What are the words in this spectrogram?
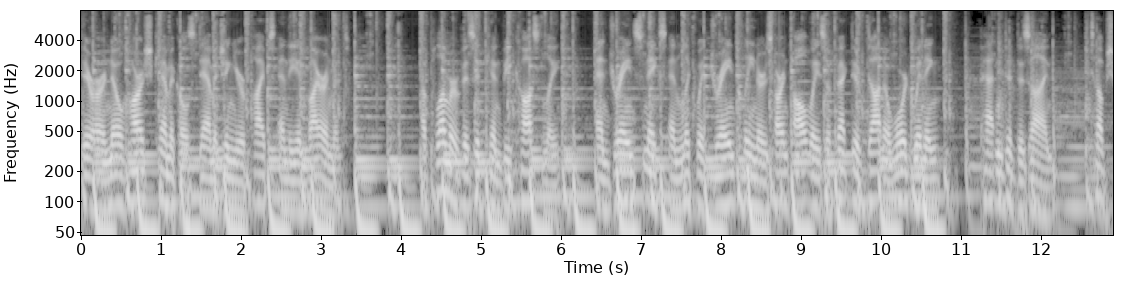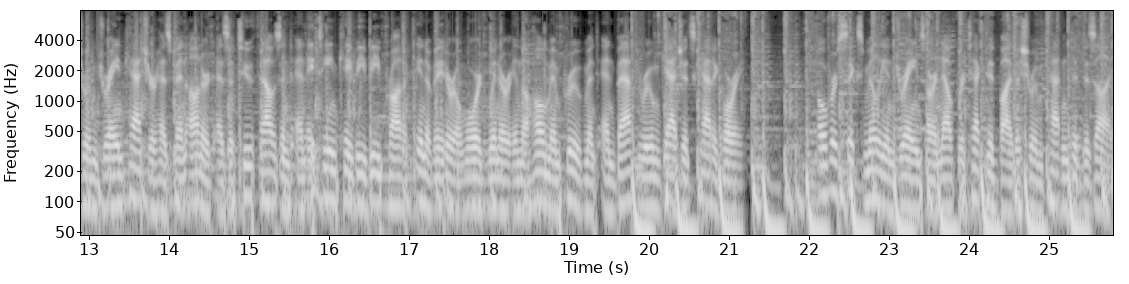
there are no harsh chemicals damaging your pipes and the environment. A plumber visit can be costly, and drain snakes and liquid drain cleaners aren't always effective. Award-winning, patented design, Tubshroom Drain Catcher has been honored as a 2018 KBB Product Innovator Award winner in the Home Improvement and Bathroom Gadgets category. Over 6 million drains are now protected by the Shroom patented design.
